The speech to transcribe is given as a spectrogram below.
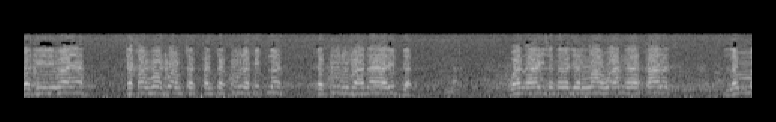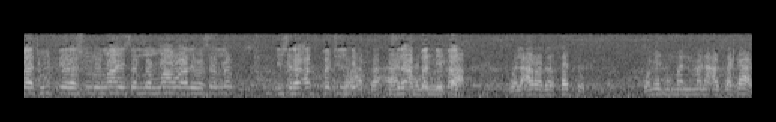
وفي رواية تخوف أن تكون فتنة تكون بعدها ردة. وعن عائشة رضي الله عنها قالت لما توفي رسول الله صلى الله عليه وسلم اشرأبت اشرأب النفاق. والعرب ارتدوا. ومنهم من منع الزكاة.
